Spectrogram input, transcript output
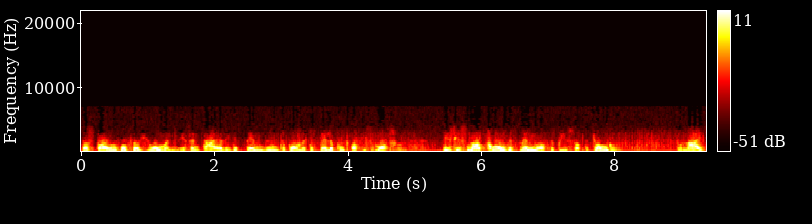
The strength of the human is entirely dependent upon the development of his muscles. This is not true with many of the beasts of the jungle. Tonight,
